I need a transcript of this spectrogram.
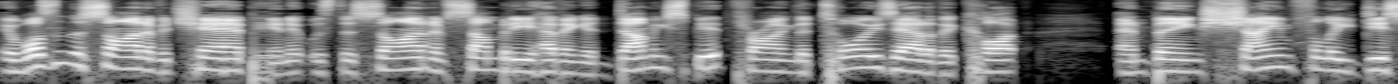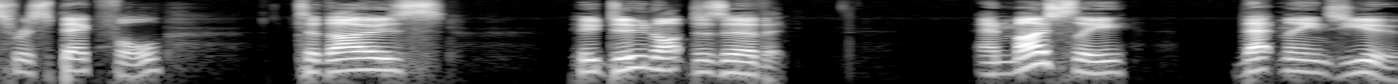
it wasn't the sign of a champion, it was the sign of somebody having a dummy spit, throwing the toys out of the cot, and being shamefully disrespectful to those who do not deserve it. And mostly, that means you.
